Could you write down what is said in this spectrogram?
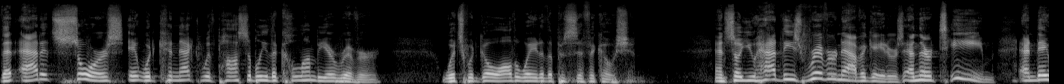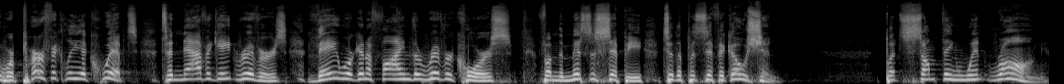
that at its source it would connect with possibly the Columbia River, which would go all the way to the Pacific Ocean. And so you had these river navigators and their team, and they were perfectly equipped to navigate rivers. They were going to find the river course from the Mississippi to the Pacific Ocean. But something went wrong.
